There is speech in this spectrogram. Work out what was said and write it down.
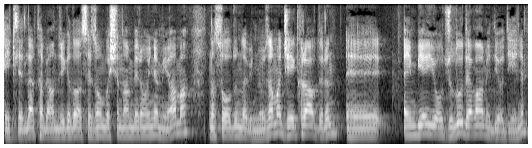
eklediler. Tabii Andre Iguodala sezon başından beri oynamıyor ama nasıl olduğunu da bilmiyoruz. Ama Jay Crowder'ın e, NBA yolculuğu devam ediyor diyelim.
